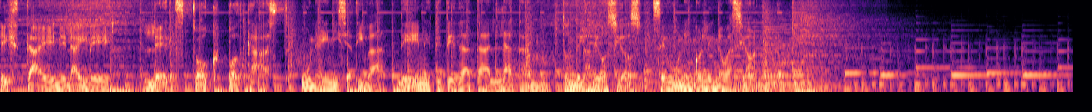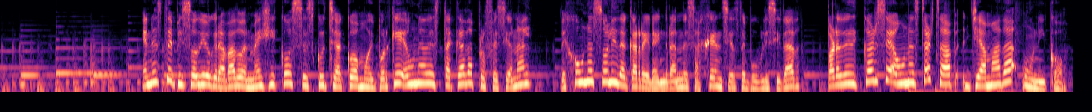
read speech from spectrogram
Está en el aire Let's Talk Podcast, una iniciativa de NTT Data LATAM, donde los negocios se unen con la innovación. En este episodio grabado en México se escucha cómo y por qué una destacada profesional dejó una sólida carrera en grandes agencias de publicidad para dedicarse a una startup llamada Único.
